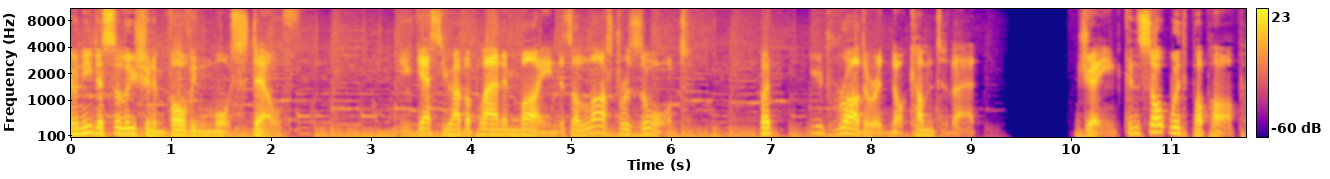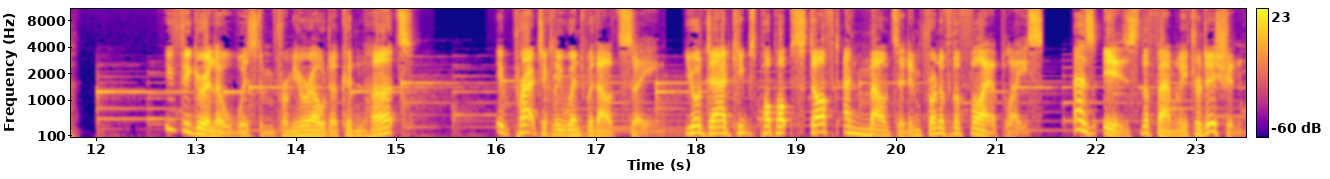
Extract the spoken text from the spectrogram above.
You'll need a solution involving more stealth. You guess you have a plan in mind as a last resort, but you'd rather it not come to that. Jane, consult with Pop Pop. You figure a little wisdom from your elder couldn't hurt. It practically went without saying. Your dad keeps Pop Pop stuffed and mounted in front of the fireplace, as is the family tradition.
